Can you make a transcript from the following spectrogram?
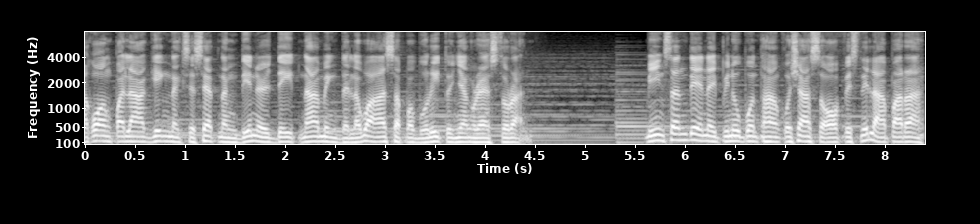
Ako ang palaging nagsiset ng dinner date naming dalawa sa paborito niyang restaurant. Minsan din ay pinupuntahan ko siya sa office nila para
